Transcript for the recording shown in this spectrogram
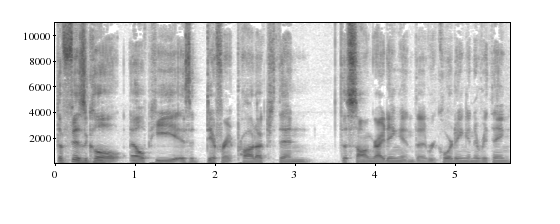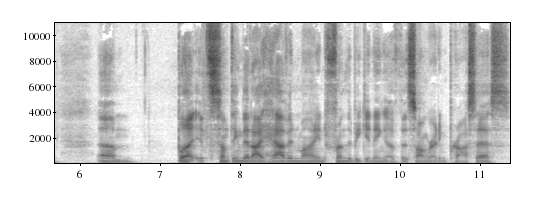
the physical lp is a different product than the songwriting and the recording and everything. Um, but it's something that I have in mind from the beginning of the songwriting process.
